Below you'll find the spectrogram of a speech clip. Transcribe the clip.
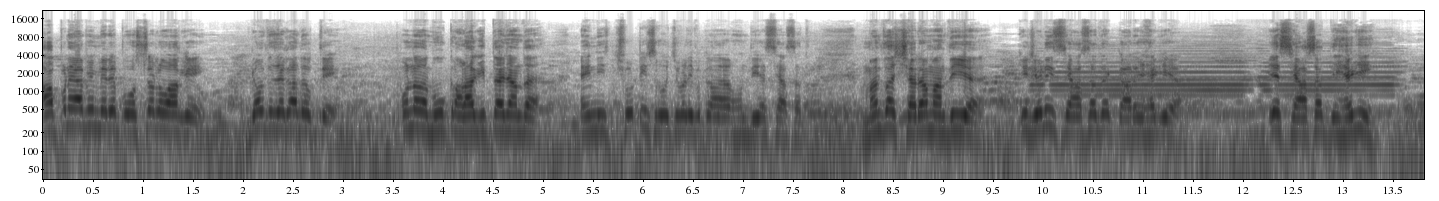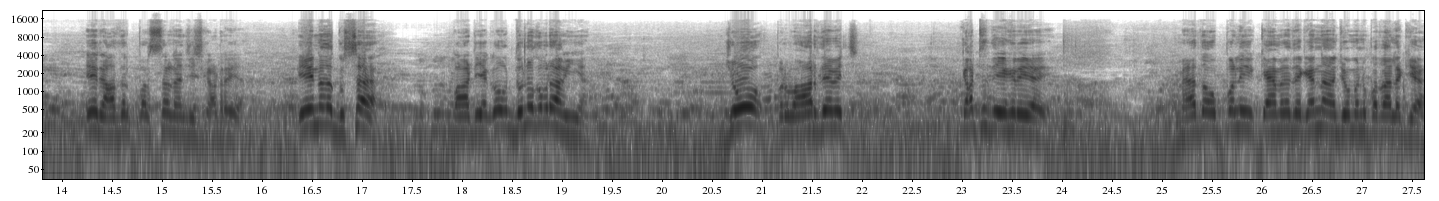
ਆਪਣੇ ਆਪ ਹੀ ਮੇਰੇ ਪੋਸਟਰ ਲਵਾ ਕੇ ਗਲਤ ਜਗ੍ਹਾ ਦੇ ਉੱਤੇ ਉਹਨਾਂ ਦਾ ਮੂੰਹ ਕਾਲਾ ਕੀਤਾ ਜਾਂਦਾ ਹੈ। ਇੰਨੀ ਛੋਟੀ ਸੋਚ ਵਾਲੀ ਵਿਕਾ ਹੁੰਦੀ ਹੈ ਸਿਆਸਤ। ਮਨ ਤਾਂ ਸ਼ਰਮ ਆਂਦੀ ਹੈ ਕਿ ਜਿਹੜੀ ਸਿਆਸਤ ਦੇ ਕਾਰੇ ਹੈਗੇ ਆ, ਇਹ ਸਿਆਸਤ ਨਹੀਂ ਹੈਗੀ। ਇਹ ਰਾਦਰ ਪਰਸਨਲ ਰੰਜਿਸ਼ ਕੱਢ ਰਹੇ ਆ। ਇਹ ਇਹਨਾਂ ਦਾ ਗੁੱਸਾ ਹੈ। ਪਾਰਟੀਆਂ ਕੋ ਦੋਨੋਂ ਘਬਰਾ ਗਈਆਂ। ਜੋ ਪਰਿਵਾਰ ਦੇ ਵਿੱਚ ਇਕੱਠ ਦੇਖ ਰਹੇ ਆ ਇਹ, ਮੈਂ ਤਾਂ ਓਪਨਲੀ ਕੈਮਰੇ ਤੇ ਕਹਿਣਾ ਜੋ ਮੈਨੂੰ ਪਤਾ ਲੱਗਿਆ,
